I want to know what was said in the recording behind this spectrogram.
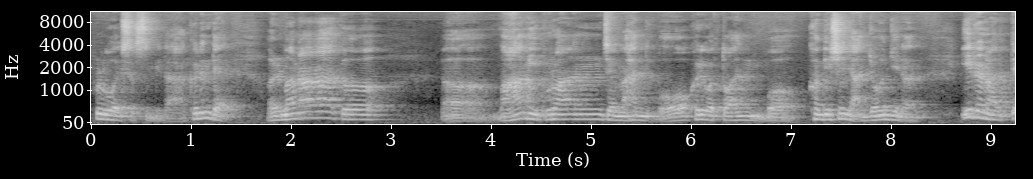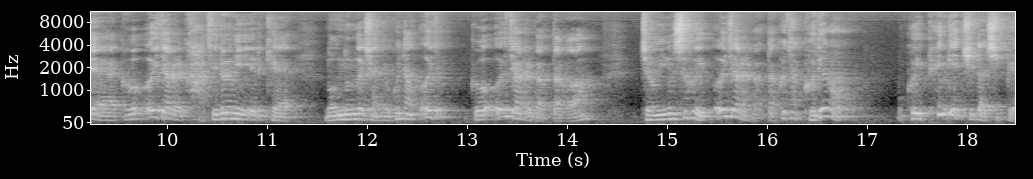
풀고 있었습니다. 그런데 얼마나 그 어, 마음이 불안정하고 그리고 또한 뭐 컨디션이 안 좋은지는 일어날 때 그 의자를 가지런히 이렇게 놓는 것이 아니고 그냥 의, 그 의자를 갖다가 정인석의 의자를 갖다 그냥 그대로 거의 팽개치다시피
